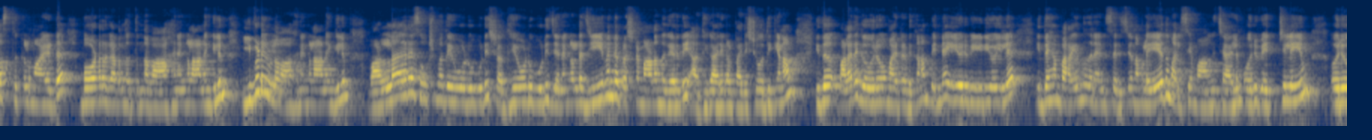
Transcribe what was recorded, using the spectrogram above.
വസ്തുക്കളുമായിട്ട് ബോർഡർ കടന്നെത്തുന്ന വാഹനങ്ങളാണെങ്കിലും ഇവിടെയുള്ള വാഹനങ്ങളാണെങ്കിലും വളരെ സൂക്ഷ്മതയോടുകൂടി ശ്രദ്ധയോടുകൂടി ജനങ്ങളുടെ ജീവന്റെ പ്രശ്നമാണെന്ന് കരുതി അധികാരികൾ പരിശോധിക്കണം. ഇത് വളരെ ഗൗരവമായിട്ട് എടുക്കണം. പിന്നെ ഈ ഒരു വീഡിയോയിൽ ഇദ്ദേഹം പറയുന്നതിനനുസരിച്ച് നമ്മൾ ഏത് മത്സ്യം വാങ്ങിച്ചാലും ഒരു വെറ്റിലയും തേങ്ങയും ഒരു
